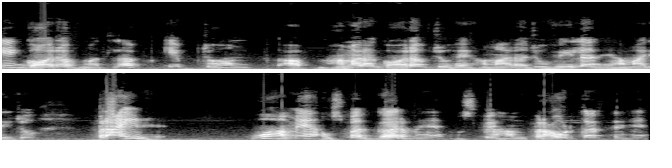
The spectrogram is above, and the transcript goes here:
के गौरव मतलब के जो हम आप, हमारा गौरव जो है हमारा जो वेलर है हमारी जो प्राइड है वो हमें उस पर गर्व है उस पर हम प्राउड करते हैं।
